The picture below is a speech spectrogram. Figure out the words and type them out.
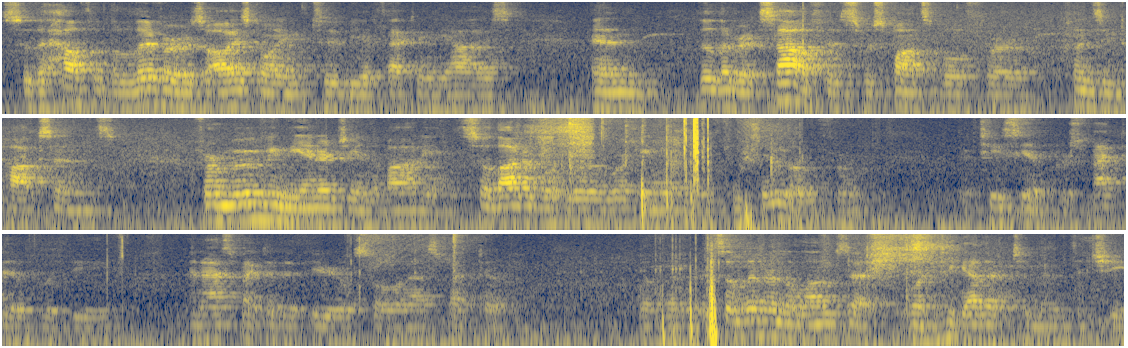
So the health of the liver is always going to be affecting the eyes. And the liver itself is responsible for cleansing toxins, for moving the energy in the body. So a lot of what we're working with in Continuum from a TCM perspective would be an aspect of the ethereal soul, an aspect of the liver. It's the liver and the lungs that work together to move the chi.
